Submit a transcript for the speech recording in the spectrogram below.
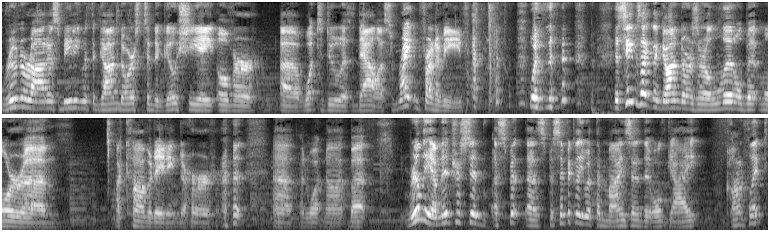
Runoratas meeting with the Gandors to negotiate over uh, what to do with Dallas right in front of Eve. with the, it seems like the Gandors are a little bit more um, accommodating to her uh, and whatnot, but really, I'm interested uh, spe- uh, specifically with the Maiza, the old guy conflict,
